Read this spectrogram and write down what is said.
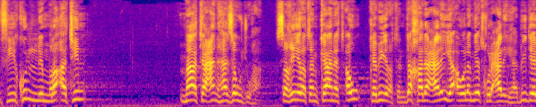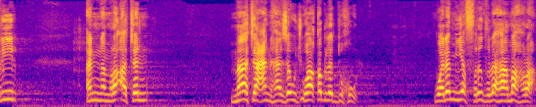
في كل امرأة مات عنها زوجها صغيرة كانت أو كبيرة دخل عليها أو لم يدخل عليها بدليل أن امرأة مات عنها زوجها قبل الدخول ولم يفرض لها مهرا.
